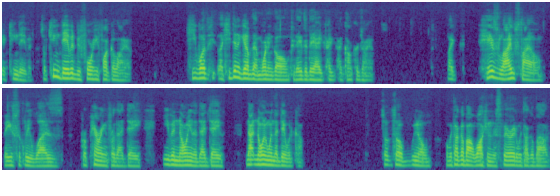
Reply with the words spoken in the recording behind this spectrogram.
Uh, King David. So King David, before he fought Goliath, he was like he didn't get up that morning and go, "Today's the day I, I, I conquer giants." Like his lifestyle basically was preparing for that day, even knowing that that day, not knowing when that day would come. So so you know when we talk about walking in the spirit we talk about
